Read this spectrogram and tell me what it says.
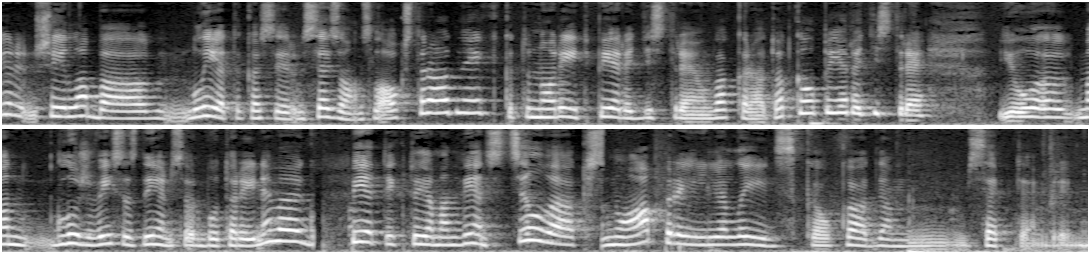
Ir šī labā lieta, kas ir sezonas laukstrādnieki, ka tu no rīta pieregistrē un vakarā tu atkal pieregistrē jo man gluži visas dienas varbūt arī nevajag. Pietiktu, ja man viens cilvēks no aprīļa līdz kaut kādam septembrim.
